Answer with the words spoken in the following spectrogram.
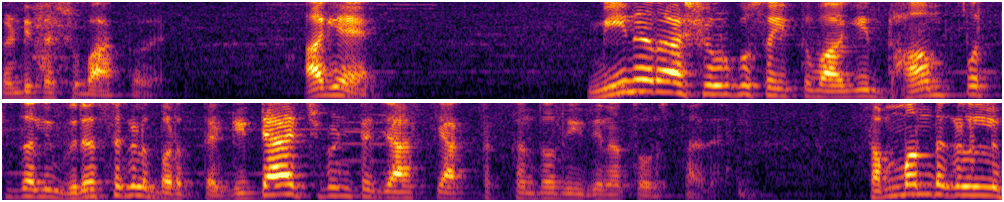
ಖಂಡಿತ ಶುಭ ಆಗ್ತದೆ. ಹಾಗೆ ಮೀನರಾಶಿಯವ್ರಿಗೂ ಸಹಿತವಾಗಿ ದಾಂಪತ್ಯದಲ್ಲಿ ವಿರಸಗಳು ಬರುತ್ತೆ. ಡಿಟ್ಯಾಚ್ಮೆಂಟ್ ಜಾಸ್ತಿ ಆಗ್ತಕ್ಕಂಥದ್ದು ಈ ದಿನ ತೋರಿಸ್ತಾ ಇದೆ. ಸಂಬಂಧಗಳಲ್ಲಿ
